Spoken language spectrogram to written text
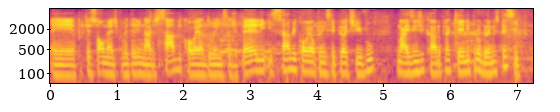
é, porque só o médico veterinário sabe qual é a doença de pele e sabe qual é o princípio ativo mais indicado para aquele problema específico.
